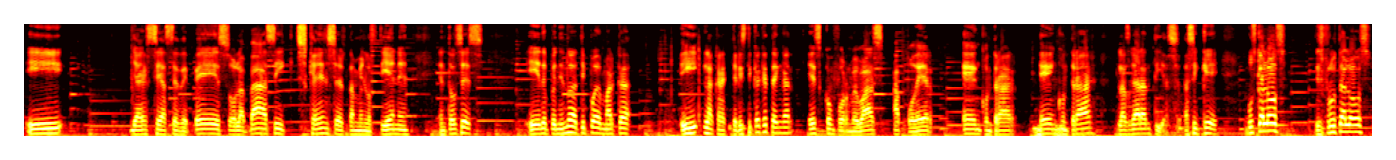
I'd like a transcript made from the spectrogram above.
y ya sea CDP, Sola Basic, Scancer también los tienen. Entonces, y dependiendo del tipo de marca y la característica que tengan, es conforme vas a poder encontrar, encontrar las garantías. Así que búscalos, disfrútalos,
